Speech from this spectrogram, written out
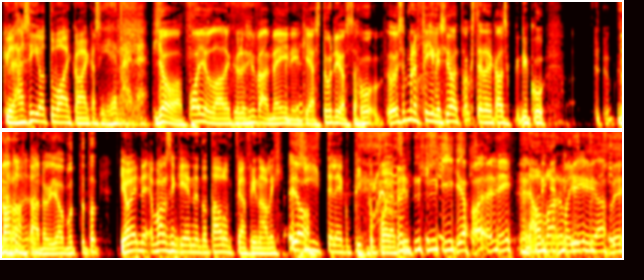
kyllähän siinä joutuu aika aikaisin heräilemään. Joo, pojilla oli kyllä hyvä meininki ja studiossa hu- semmoinen fiilis jo, että onko teillä kanssa niinku narahtanut jo, mutta tot, Joo, ennen, varsinkin ennen tota olympiafinaali. Joo. Hiittelee kuin pikkupojat. niin joo, niin. Nää on niin, varma niin, juttu. Oli,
